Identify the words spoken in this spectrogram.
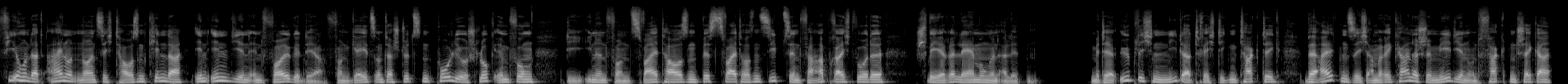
491.000 Kinder in Indien infolge der von Gates unterstützten Polio-Schluckimpfung, die ihnen von 2000 bis 2017 verabreicht wurde, schwere Lähmungen erlitten. Mit der üblichen niederträchtigen Taktik beeilten sich amerikanische Medien und Faktenchecker,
